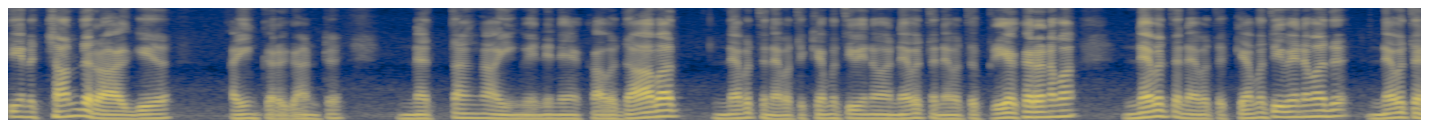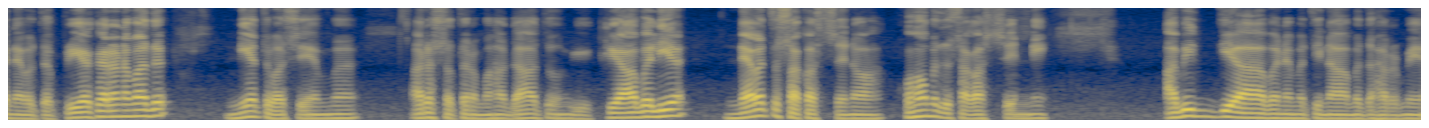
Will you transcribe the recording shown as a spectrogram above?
තියෙන චන්දරාගය අයින් කරගන්නට නැත්තම් අයින් වෙන්නේ නැහැ කවදාවත්. නැවත නැවත කැමති වෙනවා නැවත නැවත ප්‍රිය කරනවා. නැවත නැවත කැමති වෙනවද? නැවත නැවත ප්‍රිය කරනවද? නියත වශයෙන්ම අර සතර මහා ධාතුන්ගේ ක්‍රියාවලිය නැවත සකස් වෙනවා කොහොමද සකස් වෙන්නේ අවිද්‍යාව නැමැති නාම ධර්මය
